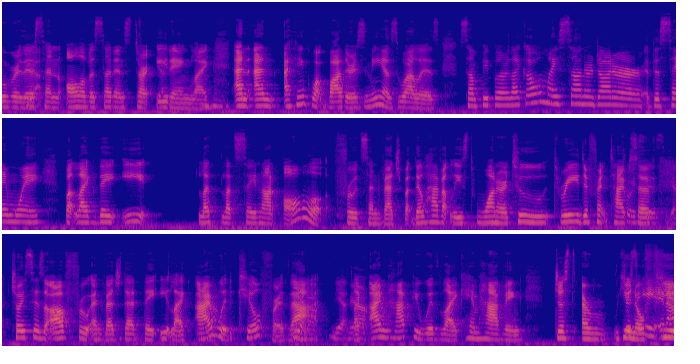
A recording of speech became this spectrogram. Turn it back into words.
over this Yeah. and all of a sudden start Yeah. Mm-hmm. eating like and and i think what bothers me as well is some people are like oh my son or daughter are the same way but like they eat let, let's say not all fruits and veg but they'll have at least one or two three different types of Choices, yeah. choices of fruit and veg that they eat like i would kill for that yeah. Yeah. like i'm happy with like him having just a you Just know few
